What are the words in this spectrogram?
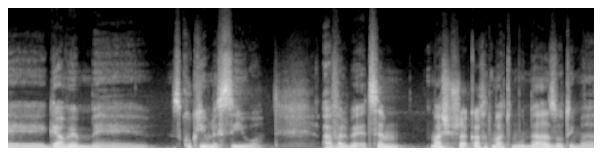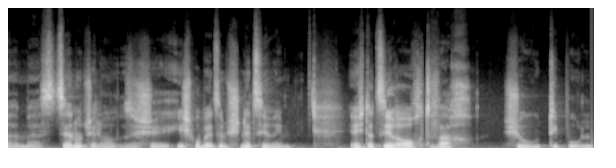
אה, גם הם אה, זקוקים לסיוע. אבל בעצם מה שאפשר לקחת מהתמונה הזאת, מה, מהסצנות שלו, זה שיש פה בעצם שני צירים. יש את הציר ארוך טווח, שהוא טיפול,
